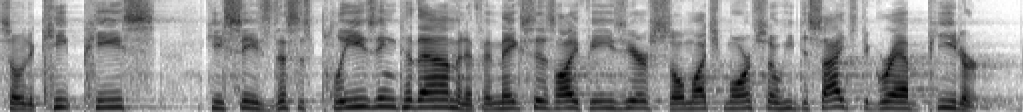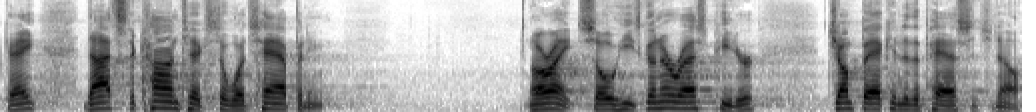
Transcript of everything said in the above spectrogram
so to keep peace, he sees this is pleasing to them, and if it makes his life easier, so much more. So he decides to grab Peter. Okay? That's the context of what's happening. All right, so he's going to arrest Peter. Jump back into the passage now.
